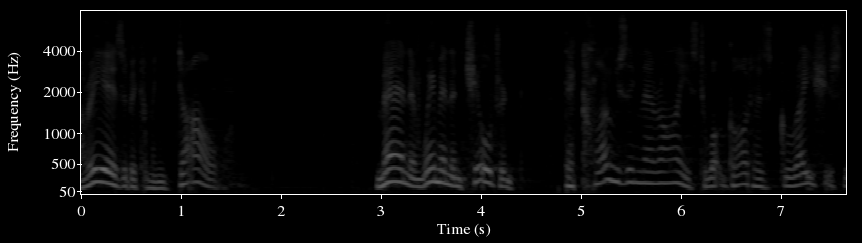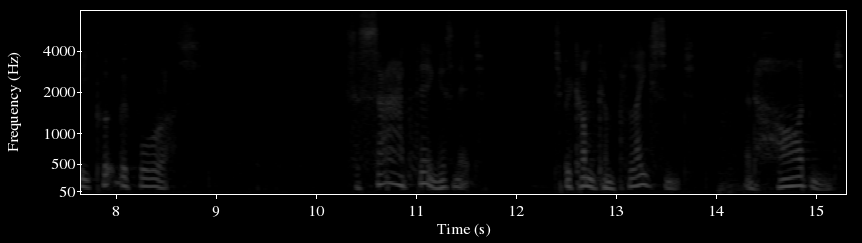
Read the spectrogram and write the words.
Our ears are becoming dull. Men and women and children, they're closing their eyes to what God has graciously put before us. It's a sad thing, isn't it? To become complacent and hardened.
